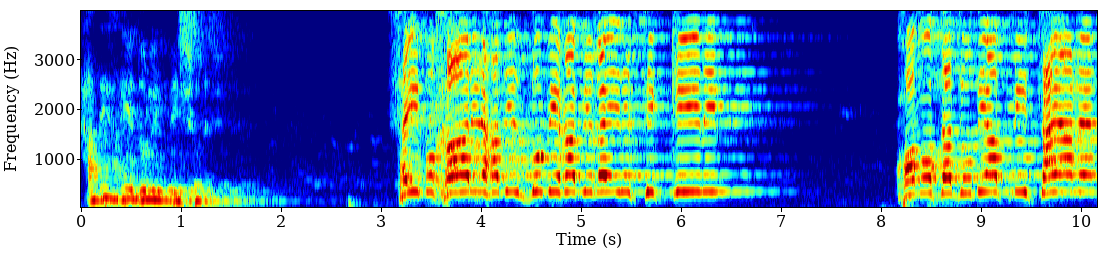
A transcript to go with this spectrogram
হাদিস দিয়ে দলিল দিয়ে শুনেন সেই বুখারীর হাদিস যুবিহা বিগাইরি সিক্কিন ক্ষমতা যদি আপনি চায়া নেন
